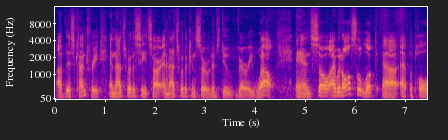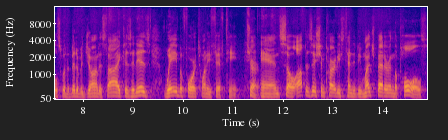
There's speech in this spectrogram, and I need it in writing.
of this country. And that's where the seats are, and that's where the Conservatives do very well. And so I would also look uh, at the polls with a bit of a jaundiced eye because it is way before 2015. Sure. And so opposition parties tend to do much better in the polls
